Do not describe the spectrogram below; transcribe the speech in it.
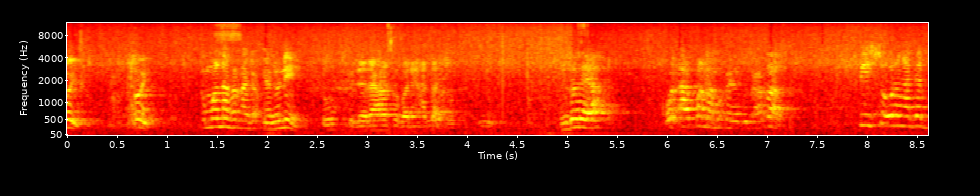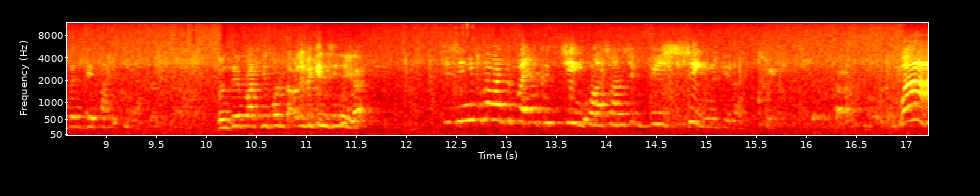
Oi, oi. Kemana kau nangkap piano ni? Tuh, ke daerah kebadan atas tu. Betul ya? Buat apa nama tu ke atas? Besok orang ada birthday party lah. Birthday party pun tak boleh bikin di sini kan? Di sini pun ada tempat yang kecil, kuasa asyik bising nanti lah. Wah!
